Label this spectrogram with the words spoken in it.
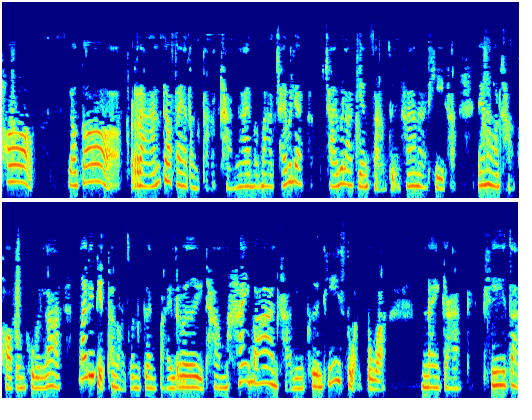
ทอกแล้วก็ร้านกาแฟต่างๆค่ะง่ายมากๆ ใช้เวลาใช้เวลาเพียง 3-5 นาทีค่ะ แน่นอนค่ะ พอเป็นพูเวลล่าไม่ได้ติดถนนจนเกินไปเลยทำให้บ้านค่ะ มีพื้นที่ส่วนตัวในการที่จะ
